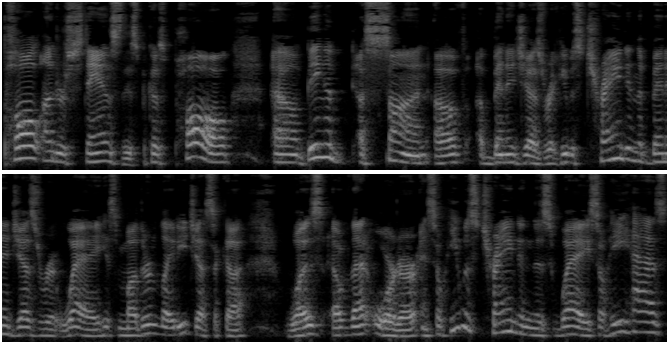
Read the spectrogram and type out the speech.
Paul understands this because Paul, uh, being a, a, son of a Bene Gesserit, he was trained in the Bene Gesserit way. His mother, Lady Jessica, was of that order, and so he was trained in this way. So he has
